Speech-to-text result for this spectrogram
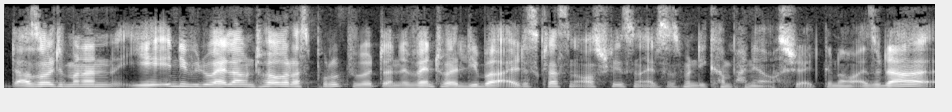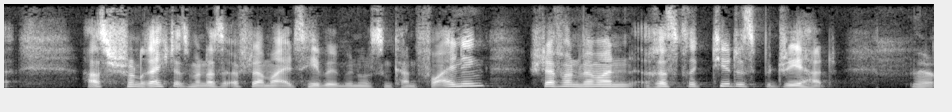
da sollte man dann, je individueller und teurer das Produkt wird, dann eventuell lieber Altersklassen ausschließen, als dass man die Kampagne ausstellt. Genau. Also da hast schon recht, dass man das öfter mal als Hebel benutzen kann. Vor allen Dingen, Stefan, wenn man restriktiertes Budget hat. Ja.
